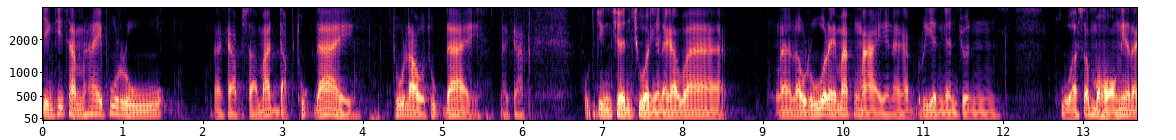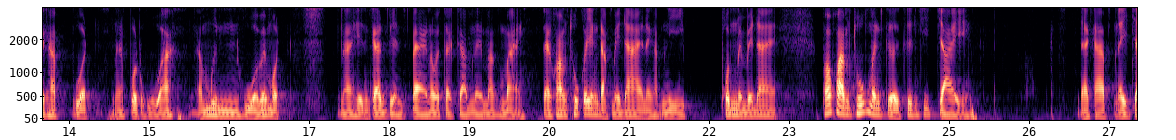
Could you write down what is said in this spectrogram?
จริงที่ทำให้ผู้รู้นะครับสามารถดับทุกได้ ทุเราทุกได้นะครับ ผมจึงเชิญชวนกันนะครับว่าเรารู้อะไรมากมายเนี่ยนะครับ เรียนกันจนหัวสมองเนี่ยนะครับปวดนะปวดหัวนะมึนหัวไปหมดนะเห็นการเปลี่ยนแปลงนวัตกรรมอะไรมากมาย แต่ความทุกข์ก็ยังดับไม่ได้นะครับ หนีพ้นมันไม่ได้ เพราะความทุกข์มันเกิดขึ้นที่ใจ นะครับในใจ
